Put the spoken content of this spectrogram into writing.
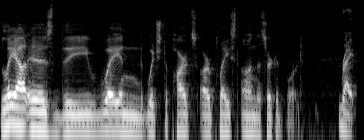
Layout is the way in which the parts are placed on the circuit board. Right.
